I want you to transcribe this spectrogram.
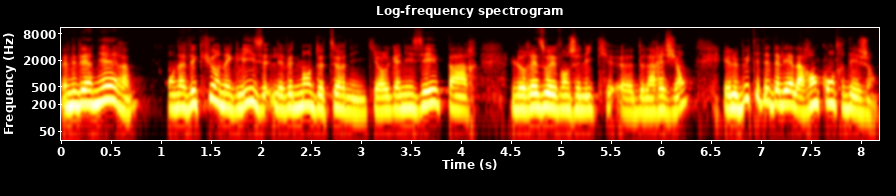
L'année dernière, on a vécu en Église l'événement de Turning, qui est organisé par le réseau évangélique euh, de la région, et le but était d'aller à la rencontre des gens,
